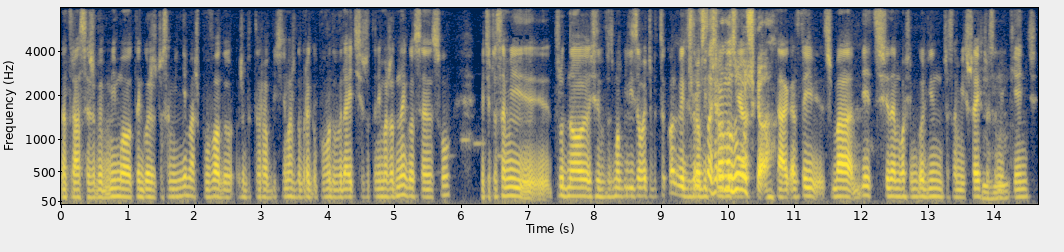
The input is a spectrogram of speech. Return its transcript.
na trasę, żeby mimo tego, że czasami nie masz powodu, żeby to robić, nie masz dobrego powodu, wydaje ci się, że to nie ma żadnego sensu. Wiecie, czasami y, trudno się zmobilizować, żeby cokolwiek Żeby zrobić. wstać rano z łóżka. Tak, a tutaj trzeba biec 7-8 godzin, czasami 6, Mhm. czasami 5,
